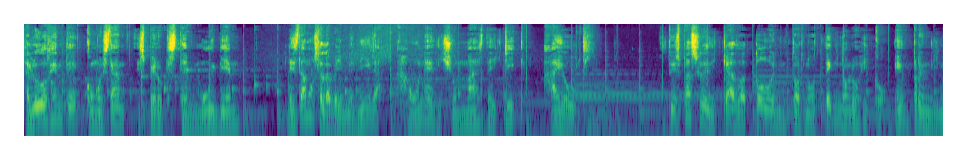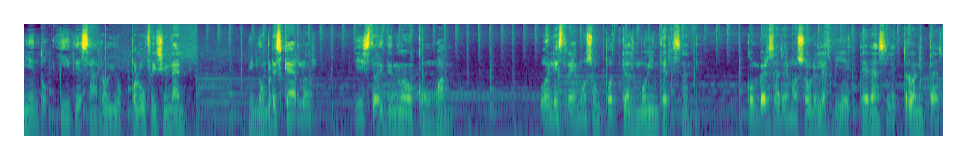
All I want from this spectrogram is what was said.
Saludos gente, ¿cómo están? Espero que estén muy bien. Les damos la bienvenida a una edición más de Geek IoT, tu espacio dedicado a todo el entorno tecnológico, emprendimiento y desarrollo profesional. Mi nombre es Carlos y estoy de nuevo con Juan. Hoy les traemos un podcast muy interesante. Conversaremos sobre las billeteras electrónicas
